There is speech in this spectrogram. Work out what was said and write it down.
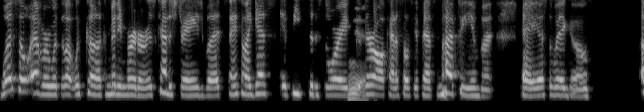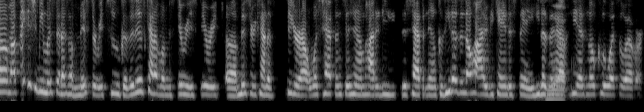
whatsoever with uh, with uh, committing murder. It's kind of strange, but at the same time, I guess it feeds to the story because Yeah. they're all kind of sociopaths in my opinion. But hey, that's the way it goes. Um, I think it should be listed as a mystery too, because it is kind of a mysterious theory, uh, mystery kind of figure out what's happened to him. How did he this happen to him? Because he doesn't know how he became this thing. He doesn't Yeah. have he has no clue whatsoever.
